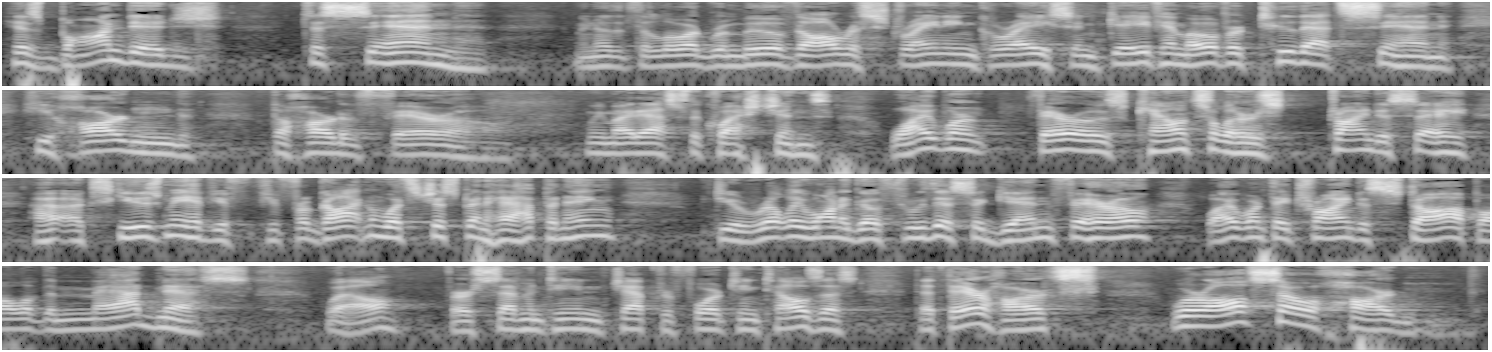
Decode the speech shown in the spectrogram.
his bondage to sin. We know that the Lord removed all restraining grace and gave him over to that sin. He hardened the heart of Pharaoh. We might ask the questions why weren't Pharaoh's counselors trying to say, uh, Excuse me, have you, have you forgotten what's just been happening? Do you really want to go through this again, Pharaoh? Why weren't they trying to stop all of the madness? Well, verse 17, chapter 14 tells us that their hearts were also hardened.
